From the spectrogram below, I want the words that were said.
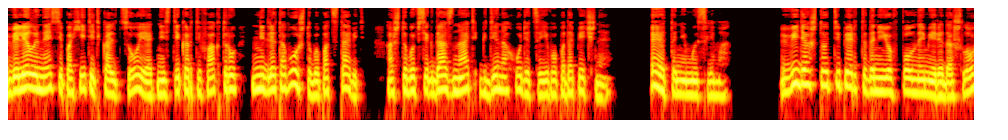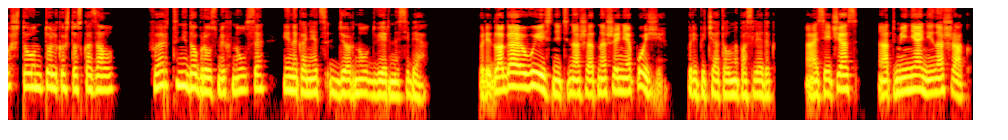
Велел Инессе похитить кольцо и отнести к артефактору не для того, чтобы подставить, а чтобы всегда знать, где находится его подопечная. Это немыслимо. Видя, что теперь-то до нее в полной мере дошло, что он только что сказал, Ферт недобро усмехнулся и, наконец, дернул дверь на себя. «Предлагаю выяснить наши отношения позже», — припечатал напоследок. «А сейчас от меня ни на шаг».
